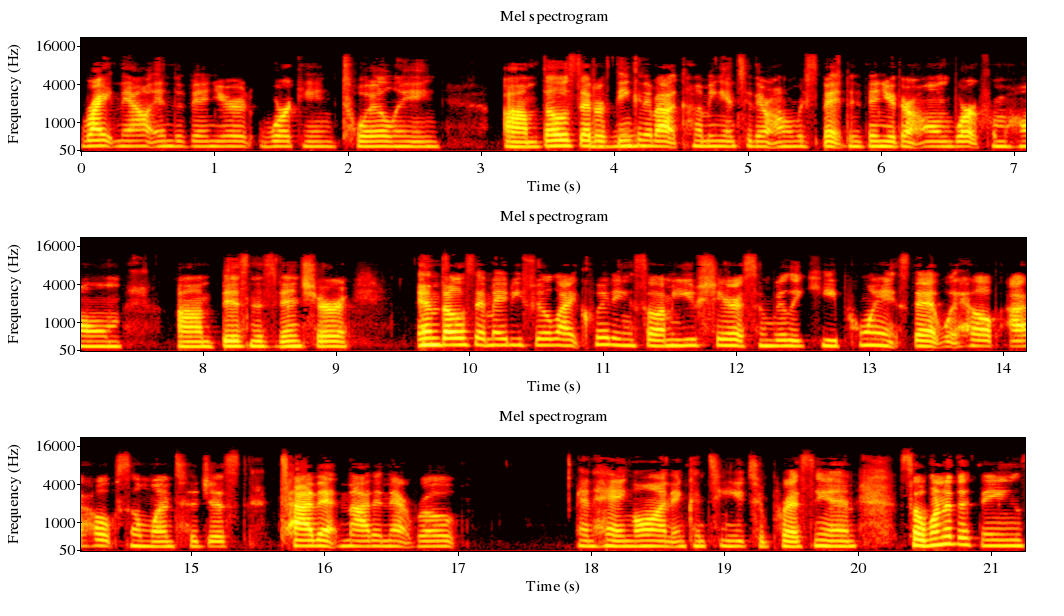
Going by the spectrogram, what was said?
right now in the vineyard working toiling um, those that mm-hmm. are thinking about coming into their own respective vineyard their own work from home um, business venture and those that maybe feel like quitting. So, I mean, you shared some really key points that would help, I hope, someone to just tie that knot in that rope and hang on and continue to press in. So, one of the things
